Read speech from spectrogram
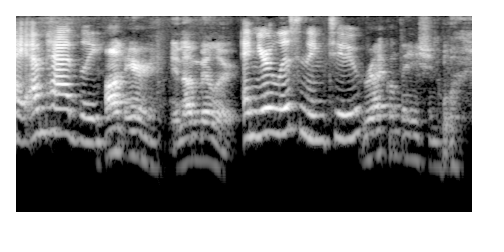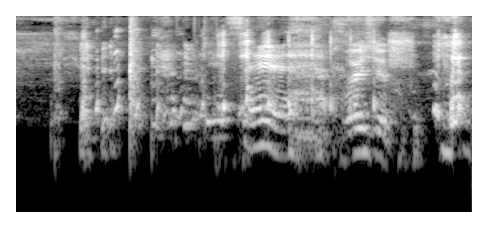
Hi, I'm Hadley, I'm Aaron. And I'm Miller. and you're listening to. Reclamation. Say it. Worship.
